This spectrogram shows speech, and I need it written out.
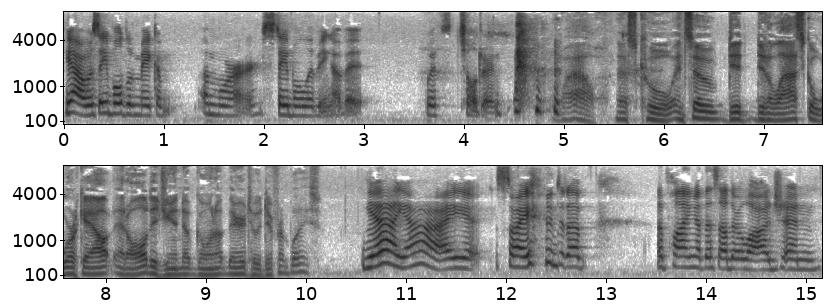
yeah, I was able to make a, a more stable living of it with children. Wow, that's cool. And so, did did Alaska work out at all? Did you end up going up there to a different place? Yeah, yeah. I so I ended up applying at this other lodge, and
